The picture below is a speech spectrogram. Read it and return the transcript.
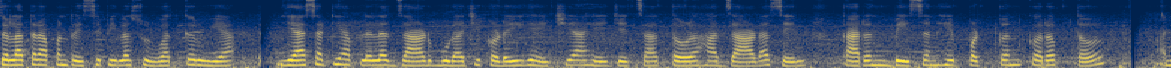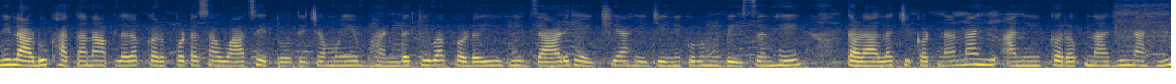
चला तर आपण रेसिपीला सुरुवात करूया. यासाठी आपल्याला जाड बुडाची कढई घ्यायची आहे ज्याचा तळ हा जाड असेल. कारण बेसन हे पटकन करपतं आणि लाडू खाताना आपल्याला करपट असा वास येतो. त्याच्यामुळे भांडं किंवा कढई ही जाड घ्यायची आहे जेणेकरून बेसन हे तळाला चिकटणार नाही आणि करपणारही नाही.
